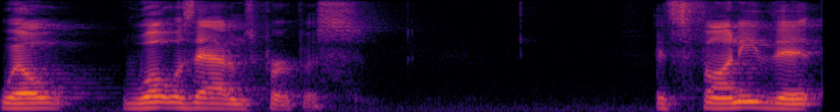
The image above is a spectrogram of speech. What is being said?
Well, what was Adam's purpose? It's funny that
